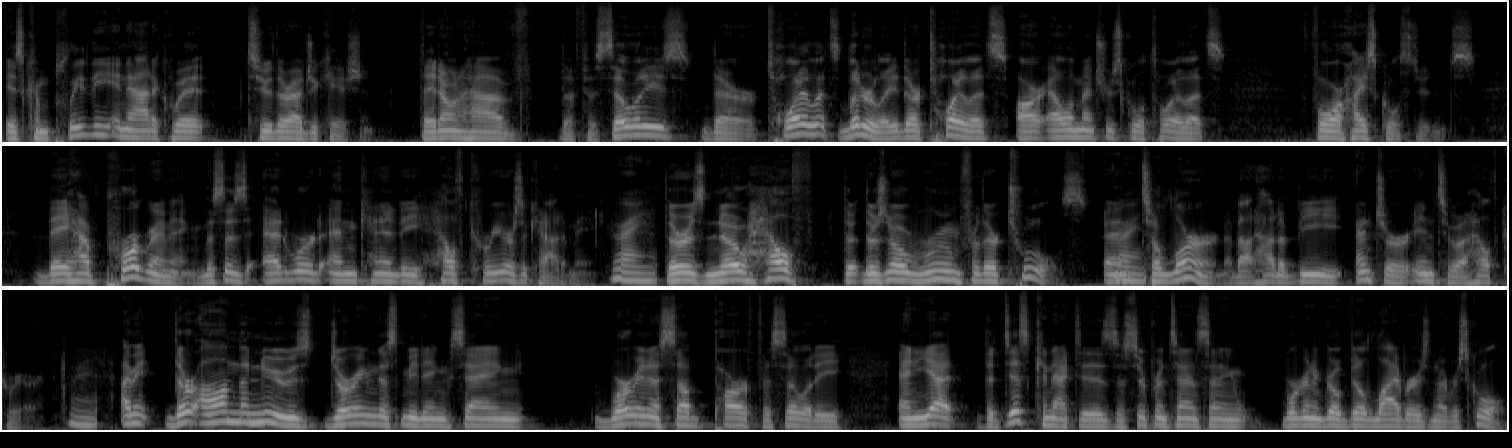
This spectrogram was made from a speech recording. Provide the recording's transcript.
is completely inadequate to their education. They don't have the facilities, their toilets, literally, their toilets are elementary school toilets for high school students. They have programming. This is Edward M. Kennedy Health Careers Academy. Right. There is no health, th- there's no room for their tools and Right. to learn about how to be enter into a health career. Right. I mean, they're on the news during this meeting saying we're in a subpar facility, and yet the disconnect is the superintendent saying we're going to go build libraries in every school.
